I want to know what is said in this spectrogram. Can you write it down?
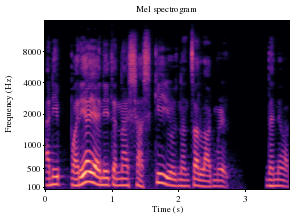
आणि पर्यायाने त्यांना शासकीय योजनांचा लाभ मिळेल. धन्यवाद.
